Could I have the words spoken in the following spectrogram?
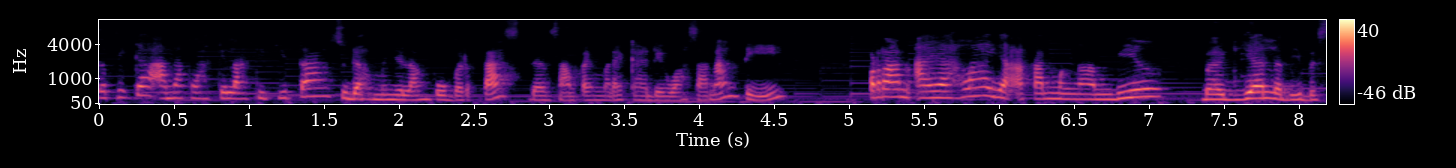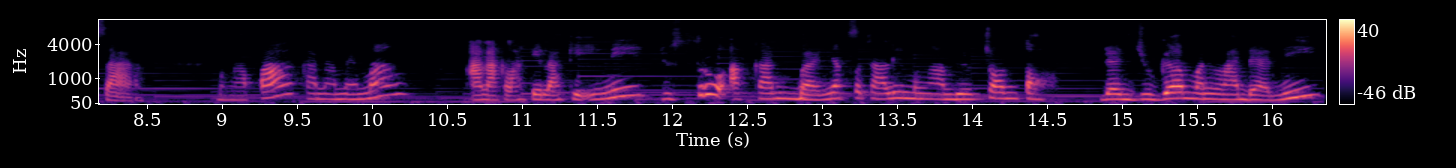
Ketika anak laki-laki kita sudah menjelang pubertas dan sampai mereka dewasa nanti, peran ayahlah yang akan mengambil bagian lebih besar. Mengapa? Karena memang anak laki-laki ini justru akan banyak sekali mengambil contoh dan juga meneladani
